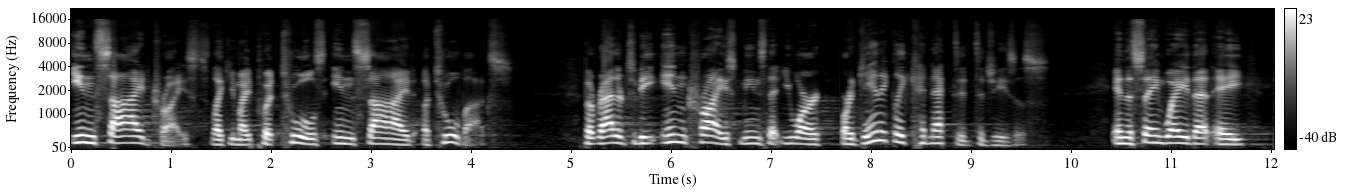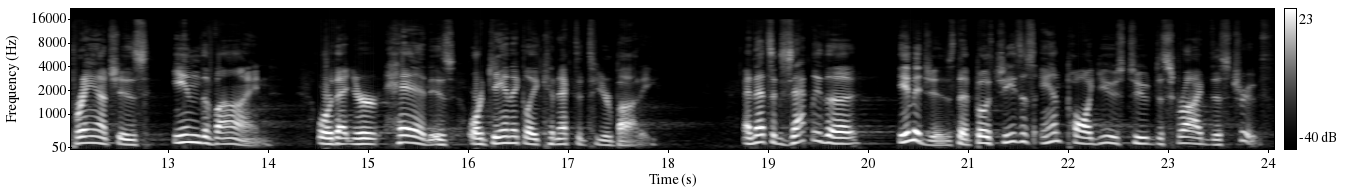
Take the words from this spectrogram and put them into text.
inside Christ, like you might put tools inside a toolbox. but rather to be in Christ means that you are organically connected to Jesus. In the same way that a branch is in the vine, or that your head is organically connected to your body. And that's exactly the images that both Jesus and Paul use to describe this truth.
